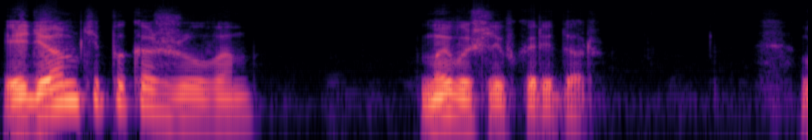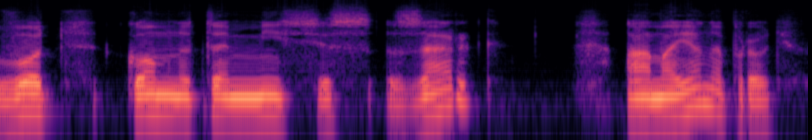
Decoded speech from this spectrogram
Идемте, покажу вам. Мы вышли в коридор. Вот комната миссис Зарк, а моя напротив.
